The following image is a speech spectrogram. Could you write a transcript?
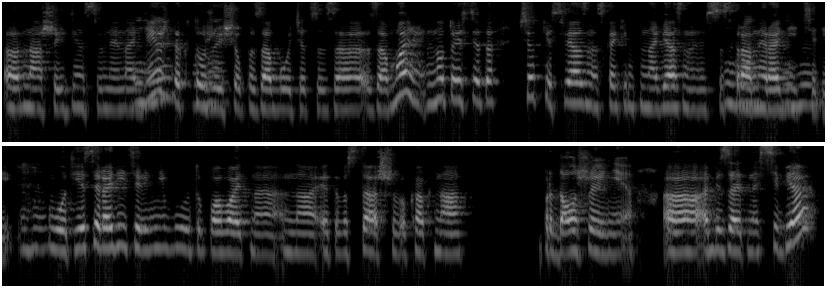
наша единственная надежда, кто угу. же еще позаботится за, за маленького. Ну, то есть это все-таки связано с каким-то навязанным со стороны угу. родителей. Угу. Вот, если родители не будут уповать на, на этого старшего как на продолжение а, обязательно себя, э,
